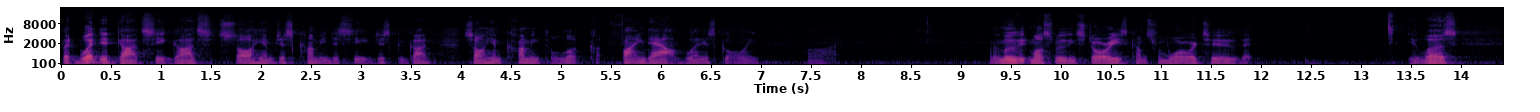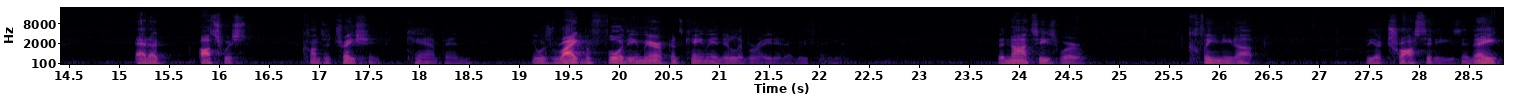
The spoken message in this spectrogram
But what did God see? God saw him just coming to see. Just God saw him coming to look, find out what is going on. One of the movie, most moving stories comes from World War II that it was at a Auschwitz concentration camp, and it was right before the Americans came in and liberated everything. And the Nazis were cleaning up the atrocities, and they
